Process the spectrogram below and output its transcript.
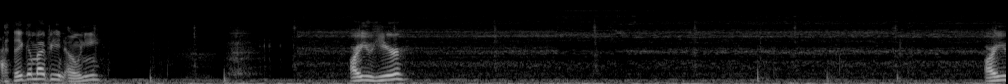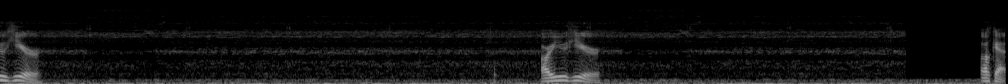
I think it might be an Oni. Are you here? Are you here? Are you here? Okay,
